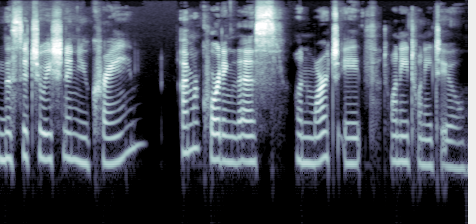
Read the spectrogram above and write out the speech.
the situation in Ukraine. I'm recording this on March 8th, 2022.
